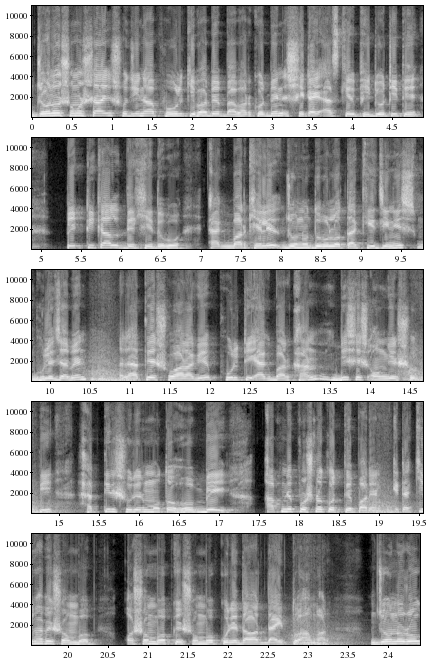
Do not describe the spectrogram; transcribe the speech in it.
যৌন সমস্যায় সজিনা ফুল কীভাবে ব্যবহার করবেন সেটাই আজকের ভিডিওটিতে প্র্যাকটিক্যাল দেখিয়ে দেব। একবার খেলে যৌন দুর্বলতা কী জিনিস ভুলে যাবেন? রাতে শোয়ার আগে ফুলটি একবার খান। বিশেষ অঙ্গের শক্তি হাতির সুরের মতো হবেই। আপনি প্রশ্ন করতে পারেন, এটা কীভাবে সম্ভব? অসম্ভবকে সম্ভব করে দেওয়ার দায়িত্ব আমার। যৌন রোগ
